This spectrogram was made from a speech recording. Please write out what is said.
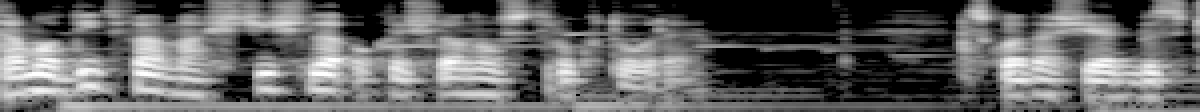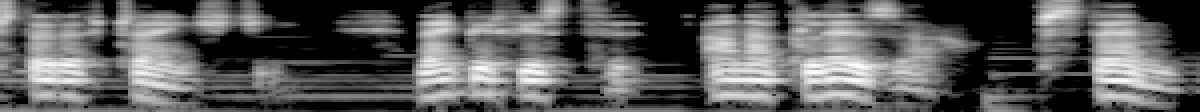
Ta modlitwa ma ściśle określoną strukturę. Składa się jakby z czterech części. Najpierw jest anakleza, wstęp,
